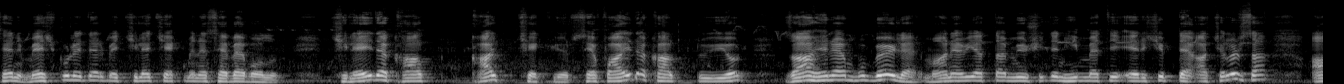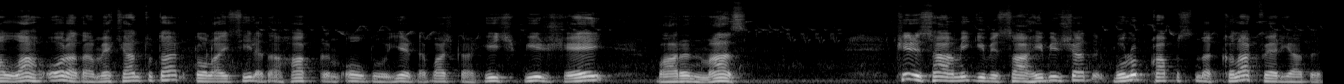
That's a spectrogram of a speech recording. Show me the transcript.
seni meşgul eder ve çile çekmene sebep olur. Çileyi de kalp, kalp çekiyor, sefayı da kalp duyuyor. Zahiren bu böyle. Maneviyatta mürşidin himmeti erişip de açılırsa Allah orada mekan tutar. Dolayısıyla da hakkın olduğu yerde başka hiçbir şey barınmaz.'' Pir Sami gibi sahip irşadı, bulup kapısında kılak feryadı.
